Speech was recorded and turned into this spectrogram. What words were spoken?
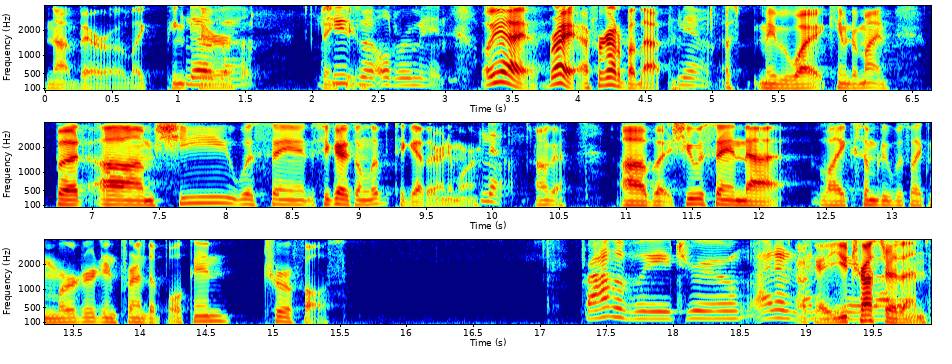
not Vera, like pink hair. Nova? Thank She's you. my old roommate. Oh yeah, right. I forgot about that. Yeah. That's maybe why it came to mind. But um, she was saying, so you guys don't live together anymore. No. Okay. Uh, but she was saying that like somebody was like murdered in front of the Vulcan. True or false? Probably true. I don't. Okay, you trust her about then.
